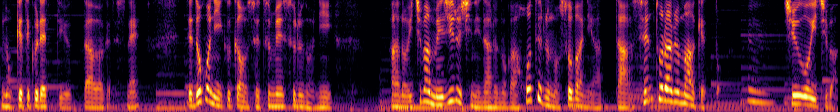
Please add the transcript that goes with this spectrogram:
乗っけてくれって言ったわけですね。でどこに行くかを説明するのにあの一番目印になるのがホテルのそばにあったセントラルマーケット、うん、中央市場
